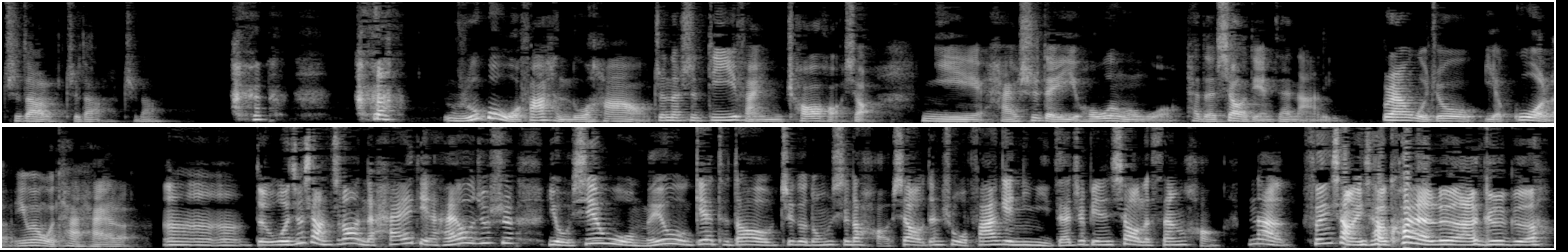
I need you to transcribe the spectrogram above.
知道了，知道了，知道了。如果我发很多哈哦，真的是第一反应超好笑，你还是得以后问问我他的笑点在哪里，不然我就也过了，因为我太嗨了。嗯嗯嗯，对，我就想知道你的嗨点，还有就是有些我没有 get 到这个东西的好笑，但是我发给你，你在这边笑了三行，那分享一下快乐啊，哥哥，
